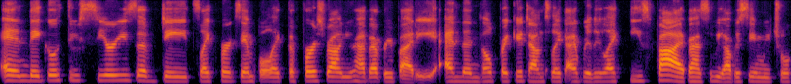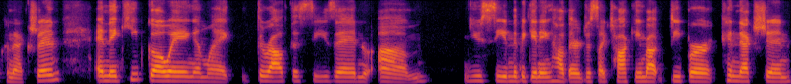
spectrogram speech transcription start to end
and they go through series of dates like for example like the first round you have everybody and then they'll break it down to like i really like these five. It has to be obviously a mutual connection and they keep going and like throughout the season um you see in the beginning how they're just like talking about deeper connection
